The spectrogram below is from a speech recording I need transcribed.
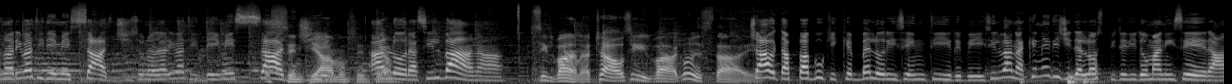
Sono arrivati dei messaggi, sono arrivati dei messaggi. sentiamo, sentiamo. Allora, Silvana. Silvana, ciao Silva, come stai? Ciao Tappabuchi, che bello risentirvi. Silvana, che ne dici dell'ospite di domani sera?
